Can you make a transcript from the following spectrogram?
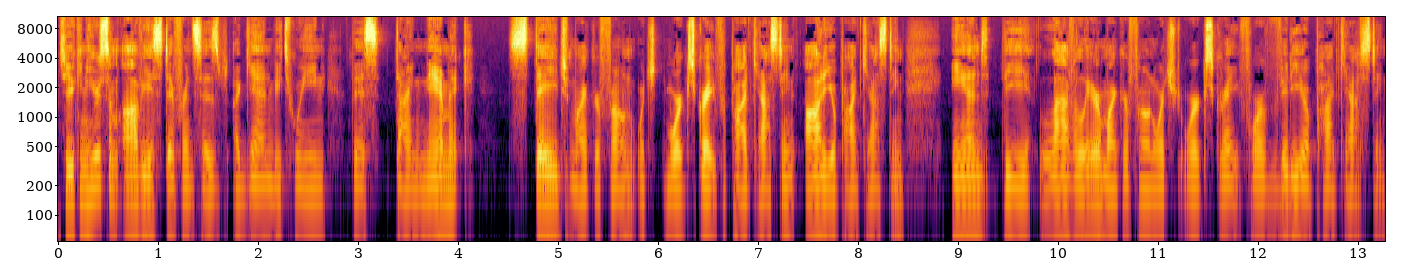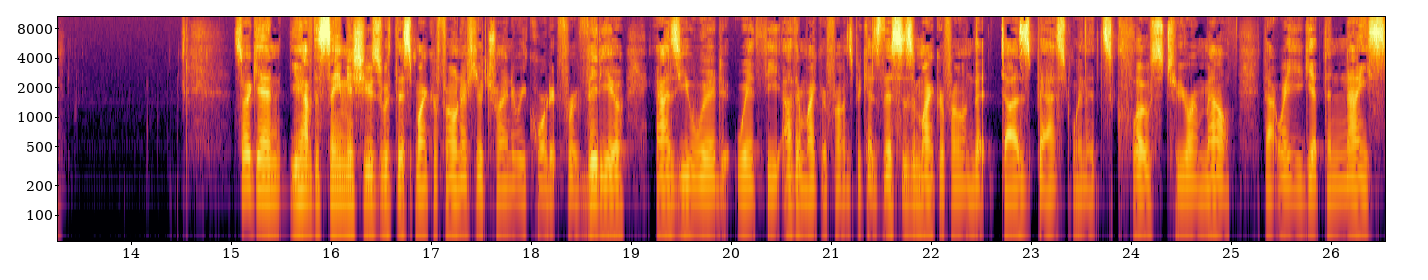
So you can hear some obvious differences again between this dynamic stage microphone, which works great for podcasting, audio podcasting, and the lavalier microphone, which works great for video podcasting. So, again, you have the same issues with this microphone if you're trying to record it for a video as you would with the other microphones, because this is a microphone that does best when it's close to your mouth. That way, you get the nice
